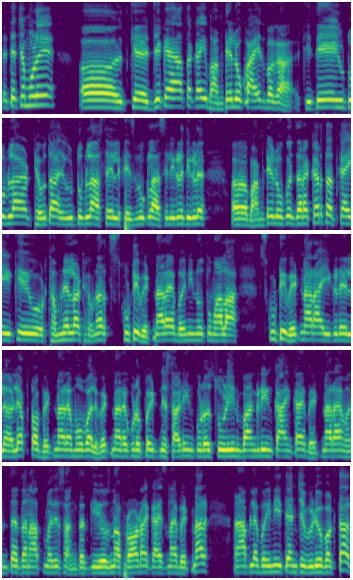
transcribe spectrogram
तर त्याच्यामुळे के जे काय आता काही भामटे लोक आहेत बघा की ते यूट्यूबला ठेवतात. यूट्यूबला असेल फेसबुकला असेल इकडे तिकडे भामटे लोक जरा करतात काही की थंबनेलला ठेवणार स्कूटी भेटणार आहे बहिणीनो तुम्हाला. स्कूटी भेटणार आहे इकडे लॅपटॉप भेटणार आहे मोबाईल भेटणार आहे कुठं पैठणी साडीन कुठं चोळीन बांगडीन काय काय भेटणार आहे म्हणतात. आणि आतमध्ये सांगतात की योजना फ्रॉड आहे काहीच नाही भेटणार. आणि आपल्या बहिणी त्यांचे व्हिडिओ बघतात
